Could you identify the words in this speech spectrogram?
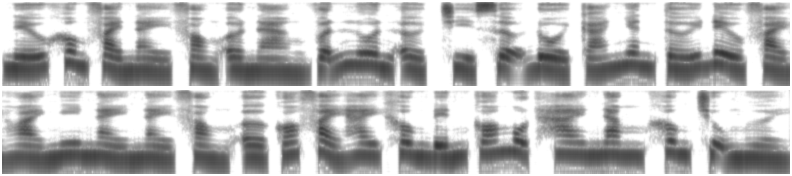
Nếu không phải này phòng ở nàng vẫn luôn ở chỉ sợ đổi cá nhân tới đều phải hoài nghi này này phòng ở có phải hay không đến có một hai năm không trụ người.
